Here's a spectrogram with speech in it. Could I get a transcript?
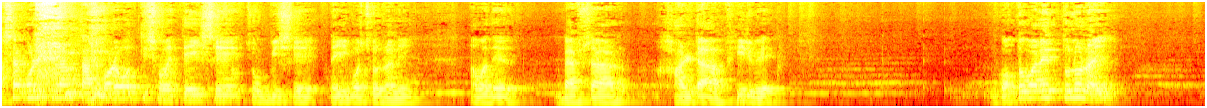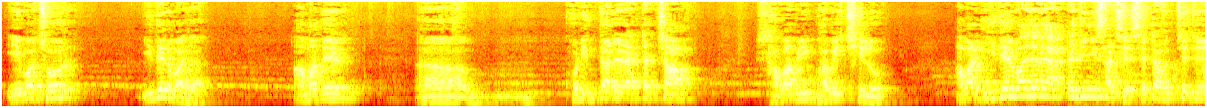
আশা করেছিলাম, তার পরবর্তী সময় তেইশে, চব্বিশে, এই বছর রানিং আমাদের ব্যবসার হালটা ফিরবে। গতবারের তুলনায় এবছর ঈদের বাজার আমাদের খরিদ্দারের একটা চাপ স্বাভাবিকভাবেই ছিল। আবার ঈদের বাজারে একটা জিনিস আছে, সেটা হচ্ছে যে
